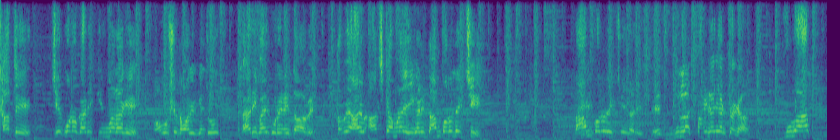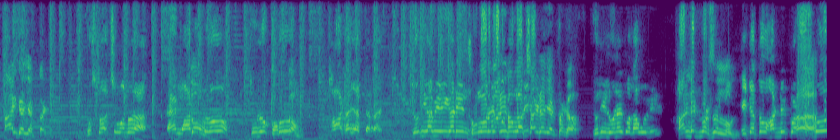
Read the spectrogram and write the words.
সাথে যে কোনো গাড়ি কিনবার আগে অবশ্যই তোমাকে কিন্তু ভ্যারিফাই করে নিতে হবে। তবে আজকে আমরা এই গাড়ির দাম কত দেখছি? দাম কত দেখছি এই গাড়ির? দু লাখ ষাট হাজার টাকা। দু লাখ ষাট হাজার টাকা। বুঝতে পারছ বন্ধুরা? মাত্র দু লক্ষ কম কম ষাট হাজার টাকায়। যদি আমি এই গাড়ির ষোলোর গাড়ি দু লাখ ষাট হাজার টাকা। যদি লোনের কথা বলি হান্ড্রেড পার্সেন্ট লোন এটা তো হান্ড্রেড পার্সেন্ট হ্যাঁ। লোন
